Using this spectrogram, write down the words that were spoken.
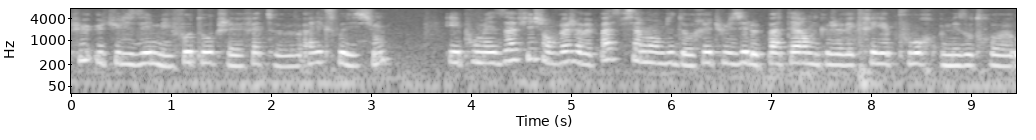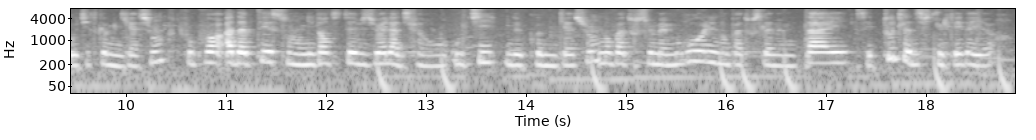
pu utiliser mes photos que j'avais faites euh, à l'exposition. Et pour mes affiches, en vrai, j'avais pas spécialement envie de réutiliser le pattern que j'avais créé pour mes autres euh, outils de communication. Il faut pouvoir adapter son identité visuelle à différents outils de communication. Ils n'ont pas tous le même rôle, ils n'ont pas tous la même taille. C'est toute la difficulté d'ailleurs.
